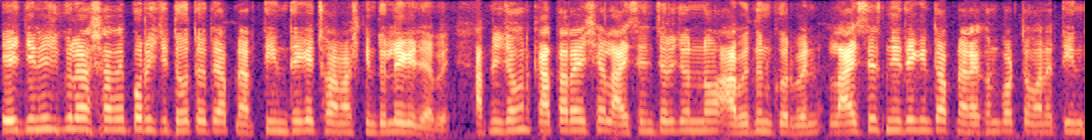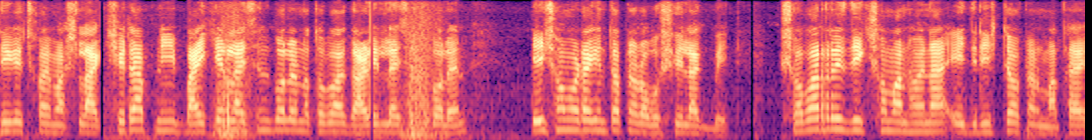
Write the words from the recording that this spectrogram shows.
এই জিনিসগুলোর সাথে পরিচিত হতে হতে আপনার তিন থেকে ছয় মাস কিন্তু লেগে যাবে। আপনি যখন কাতারে এসে লাইসেন্সের জন্য আবেদন করবেন, লাইসেন্স নিতে কিন্তু আপনার এখন বর্তমানে তিন থেকে ছয় মাস লাগে। সেটা আপনি বাইকের লাইসেন্স বলেন অথবা গাড়ির লাইসেন্স বলেন, এই সময়টা কিন্তু আপনার অবশ্যই লাগবে। সবার রিজিক সমান হয় না, এই জিনিসটা আপনার মাথায়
